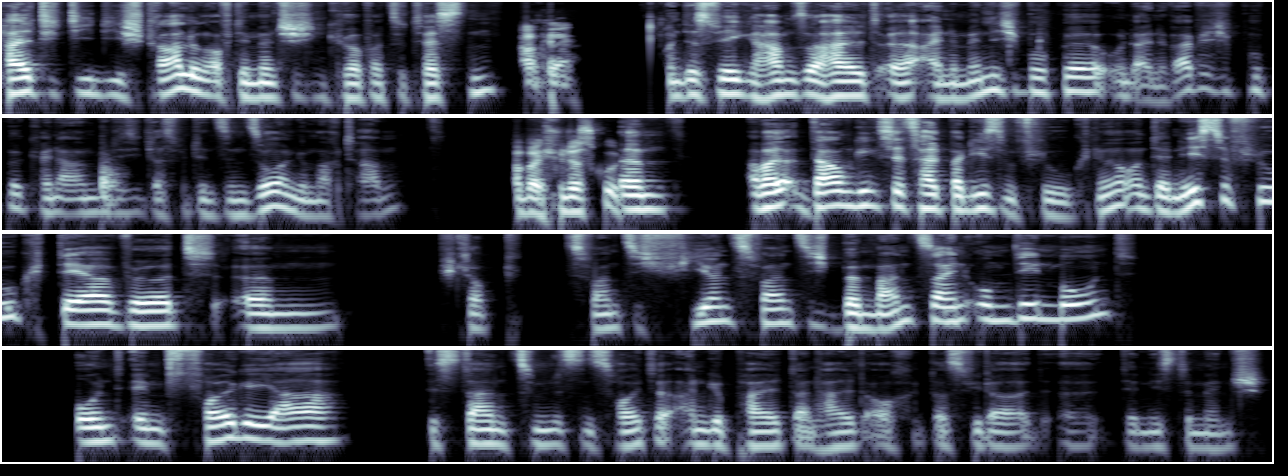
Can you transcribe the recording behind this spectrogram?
halt die, die Strahlung auf den menschlichen Körper zu testen. Okay. Und deswegen haben sie halt äh, eine männliche Puppe und eine weibliche Puppe. Keine Ahnung, wie sie das mit den Sensoren gemacht haben. Aber ich finde das gut. Ähm, aber darum ging es jetzt halt bei diesem Flug. Ne? Und der nächste Flug, der wird, ähm, ich glaube, 2024 bemannt sein um den Mond. Und im Folgejahr ist dann zumindest heute angepeilt, dann halt auch, dass wieder äh, der nächste Mensch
